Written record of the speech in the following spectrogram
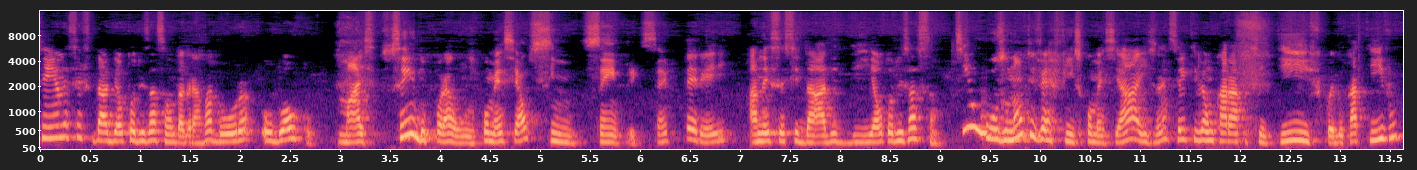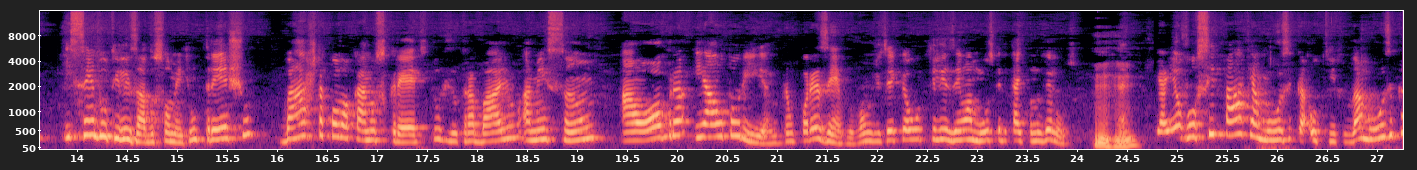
sem a necessidade de autorização da gravadora ou do autor. Mas, sendo para uso comercial, sim, sempre, sempre terei a necessidade de autorização. Se o uso não tiver fins comerciais, né, se ele tiver um caráter científico, educativo, e sendo utilizado somente um trecho, basta colocar nos créditos do trabalho a menção a obra e a autoria. Então, por exemplo, vamos dizer que eu utilizei uma música de Caetano Veloso. Uhum. Né? E aí eu vou citar que a música, o título da música,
